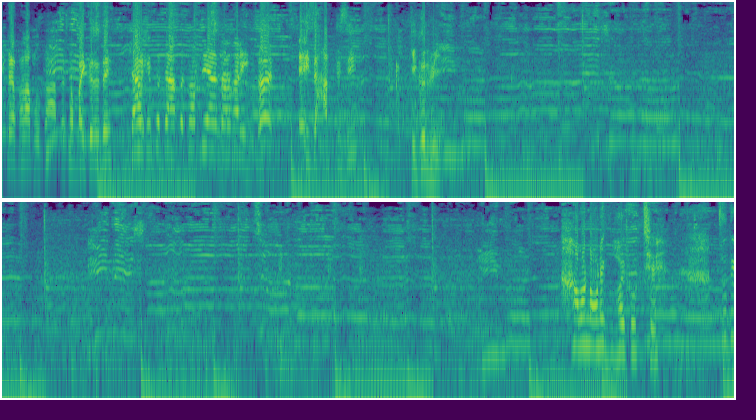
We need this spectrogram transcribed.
এটা সবাই করে দে। যার কিন্তু তাতে সব দিয়ে আনে তাড়াতাড়ি। এই যে হাত দিছি কি করবি? আমার না অনেক ভয় করছে। যদি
